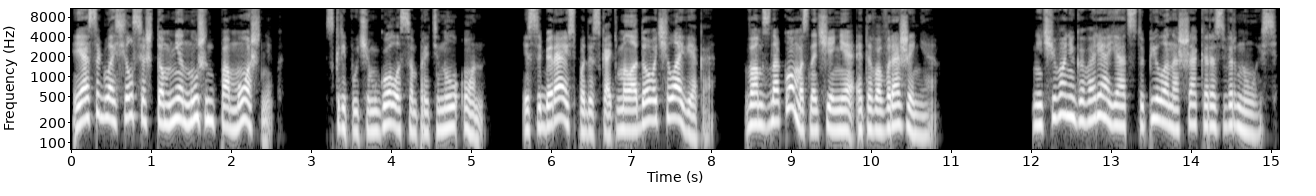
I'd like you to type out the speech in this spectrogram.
я согласился, что мне нужен помощник», — скрипучим голосом протянул он. «И собираюсь подыскать молодого человека, вам знакомо значение этого выражения?» Ничего не говоря, я отступила на шаг и развернулась.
